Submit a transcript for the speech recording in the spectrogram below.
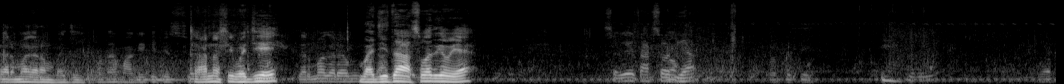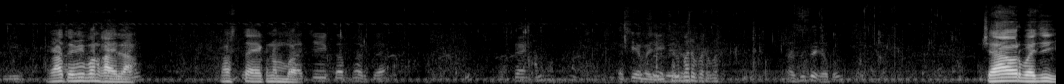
गरमागरम भजी. बघा मागे किती छान अशी भजी आहे. गरमागरम भजीचा आस्वाद घेऊया. आस्वाद घ्या. या तुम्ही पण खायला. मस्त एक नंबर. चहा और भजी.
